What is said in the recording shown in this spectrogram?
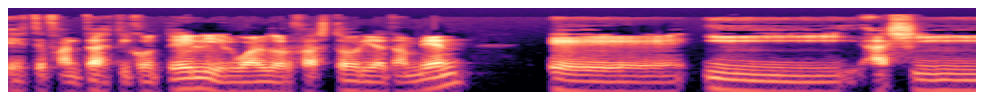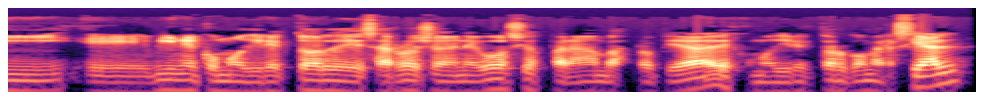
este fantástico hotel y el Waldorf Astoria también. y allí vine como director de desarrollo de negocios para ambas propiedades, como director comercial,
